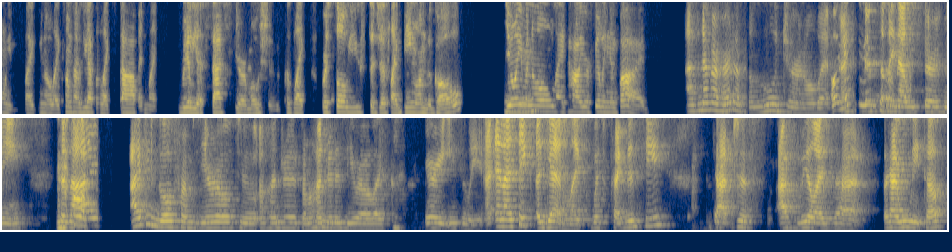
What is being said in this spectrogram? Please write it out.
points. Like, you know, like sometimes you have to like stop and like really assess your emotions because like we're so used to just like being on the go. You mm-hmm. don't even mm-hmm. know like how you're feeling inside. I've never heard of a mood journal, but oh, I think that's something that would serve me because I I can go from zero to a hundred, from a hundred to zero, like very easily. And I think again, like with pregnancy, that just I've realized that like I will wake up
